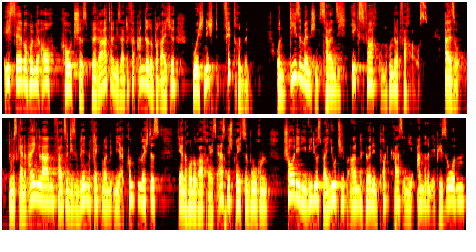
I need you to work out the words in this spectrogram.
Ich selber hole mir auch Coaches, Berater an die Seite für andere Bereiche, wo ich nicht fit drin bin. Und diese Menschen zahlen sich x-fach und hundertfach aus. Also, du bist gerne eingeladen, falls du diesen blinden Fleck mal mit mir erkunden möchtest, dir ein honorarfreies Erstgespräch zu buchen. Schau dir die Videos bei YouTube an, hör den Podcast in die anderen Episoden.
